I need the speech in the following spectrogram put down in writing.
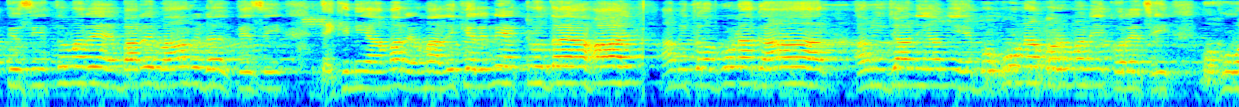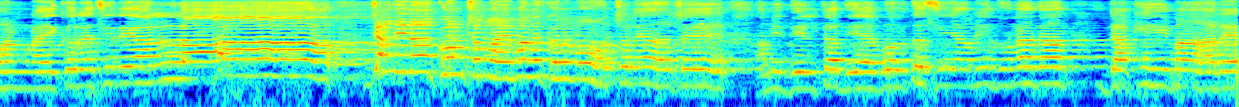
ডাকতেছি, তোমারে বারে বার ডাকতেছি। দেখিনি আমার মালিকের নিয়ে একটু দয়া হয়। আমি তো গুণাগার, আমি জানি আমি বহু না বরমানি করেছি, বহু অন্যায় করেছি রে আল্লাহ। জানি না কোন সময় মালিকুল মৌত চলে আসে। আমি দিলটা দিয়ে বলতেছি, আমি গুণাগার, ডাকি বারে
